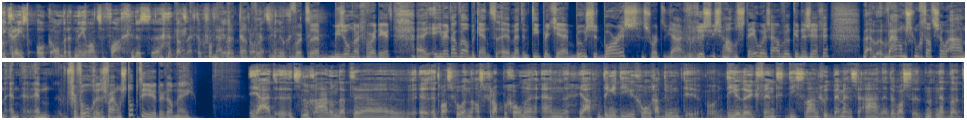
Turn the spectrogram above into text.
ik race ook onder het Nederlandse vlag. Dus uh, dat is echt ook voor nou, velen dat, dat wordt, genoeg. wordt uh, bijzonder gewaardeerd. Uh, je werd ook wel bekend met een typetje, Boosted Boris. Een soort ja, Russisch Hans Steeuwen zouden we kunnen zeggen. waarom sloeg dat zo aan? En, en vervolgens, waarom stopte je er dan mee? Ja, het, sloeg aan omdat uh, het was gewoon als grap begonnen. En ja, dingen die je gewoon gaat doen, die, die, je leuk vindt, die slaan goed bij mensen aan. En dat was net dat,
